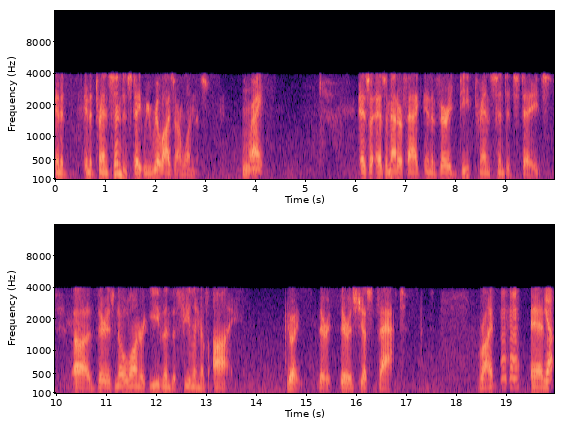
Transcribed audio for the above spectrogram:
in a in a transcendent state we realize our oneness. Right. As a, as a matter of fact, in a very deep transcended states, uh, there is no longer even the feeling of I. Right. There there is just that. Right? Mm-hmm. And Yep.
